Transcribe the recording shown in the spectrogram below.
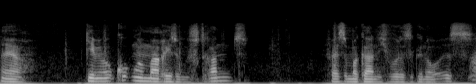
Naja, gehen wir, gucken wir mal Richtung Strand. Ich weiß immer gar nicht, wo das genau ist. Oh.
